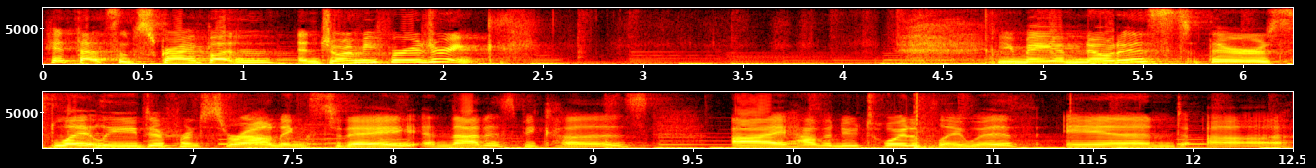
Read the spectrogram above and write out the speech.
hit that subscribe button and join me for a drink. You may have noticed there's slightly different surroundings today, and that is because I have a new toy to play with, and uh,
